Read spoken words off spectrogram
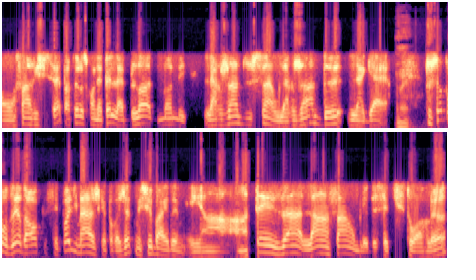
on s'enrichissait à partir de ce qu'on appelle la blood money, l'argent du sang ou l'argent de la guerre. Tout ça pour dire donc, c'est pas l'image que projette M. Biden. Et en, en taisant l'ensemble de cette histoire-là,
